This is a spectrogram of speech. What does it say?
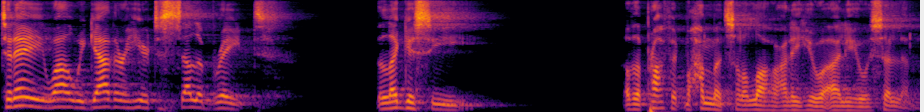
Today, while we gather here to celebrate the legacy of the Prophet Muhammad sallallahu alaihi wasallam,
